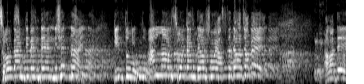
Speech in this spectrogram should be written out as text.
স্লোগান দিবেন, দেন নিষেধ নাই। কিন্তু আল্লাহর স্লোগান দেওয়ার সময় আসতে দেওয়া যাবে। আমাদের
